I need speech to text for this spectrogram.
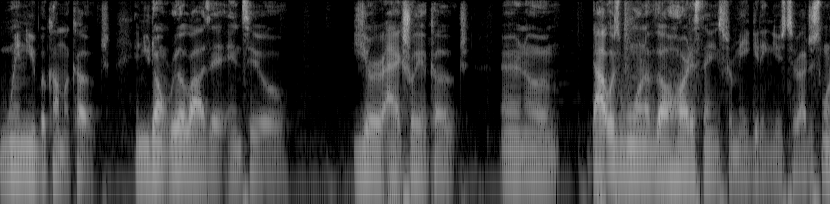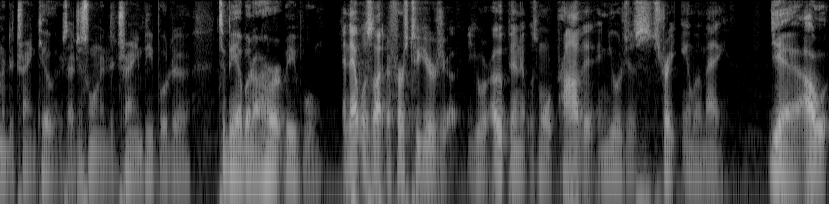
when you become a coach. And you don't realize it until you're actually a coach. And um, that was one of the hardest things for me getting used to. I just wanted to train killers. I just wanted to train people to to be able to hurt people. And that was like the first two years you- were open. It was more private, and you were just straight MMA. Yeah, I well,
